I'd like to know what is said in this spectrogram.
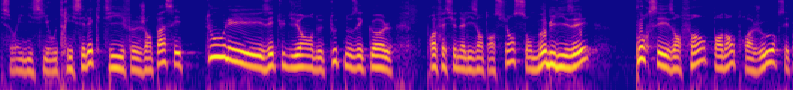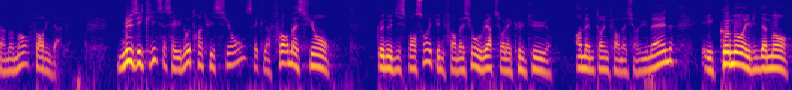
qui sont initiés au tri sélectif, j'en passe, et tous les étudiants de toutes nos écoles professionnalisantes en sciences sont mobilisés pour ces enfants pendant trois jours. C'est un moment formidable. Musically, ça c'est une autre intuition, c'est que la formation que nous dispensons est une formation ouverte sur la culture en même temps une formation humaine, et comment évidemment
